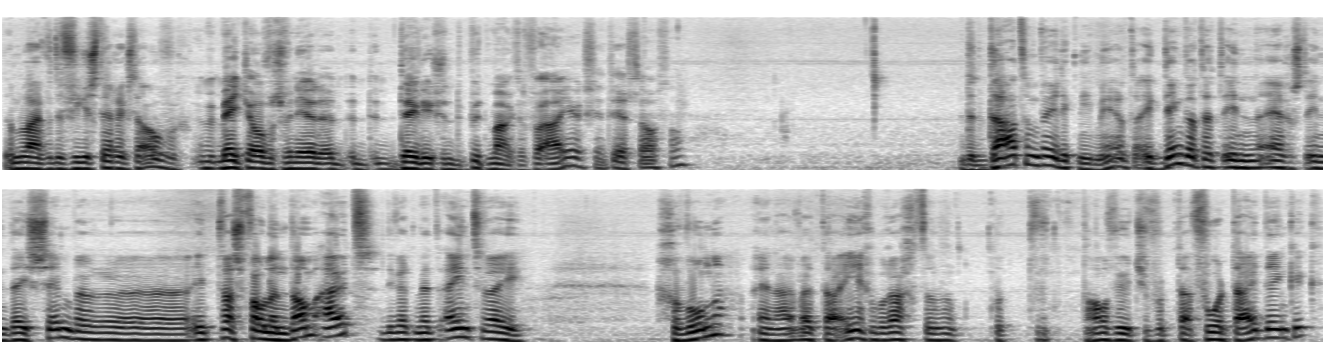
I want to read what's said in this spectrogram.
dan blijven de vier sterkste over. Weet je overigens wanneer eh, Daly zijn debuut maakte voor Ajax in het eerste elftal? De datum weet ik niet meer. Ik denk dat het in, ergens in december... eh, het was Volendam uit. Die werd met 1-2 gewonnen. En hij werd daar ingebracht een, een half uurtje voor, voor tijd, denk ik.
